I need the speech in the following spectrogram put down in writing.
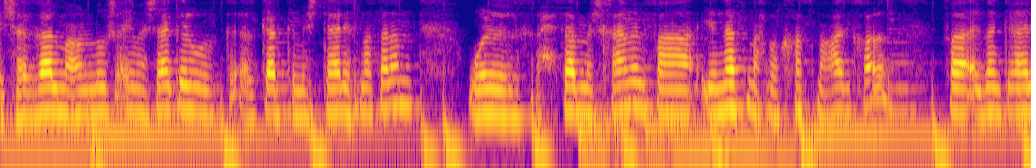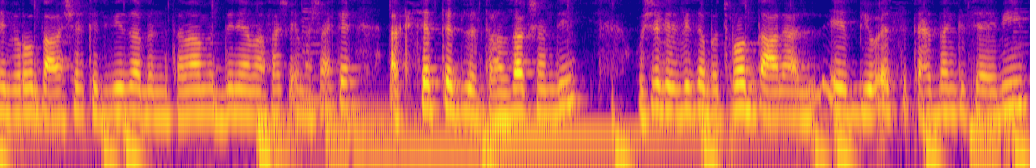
شغال ما عندوش أي مشاكل والكارت مش تالف مثلا والحساب مش خامل فنسمح بالخصم عادي خالص. فالبنك الأهلي بيرد على شركة فيزا بإن تمام الدنيا ما فيهاش أي مشاكل accepted لل transaction دي. وشركة فيزا بترد على ال POS بتاعت بنك CIB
